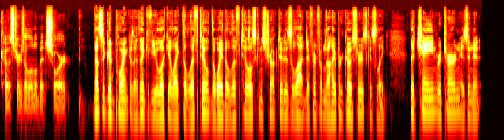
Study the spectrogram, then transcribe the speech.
coasters a little bit short. That's a good point because I think if you look at like the lift hill, the way the lift hill is constructed is a lot different from the hyper coasters because like the chain return isn't it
